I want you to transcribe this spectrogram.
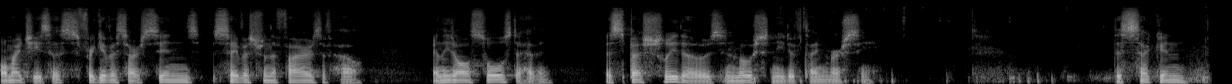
O my Jesus, forgive us our sins, save us from the fires of hell, and lead all souls to heaven, especially those in most need of thine mercy. The second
